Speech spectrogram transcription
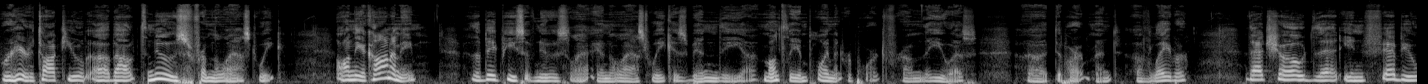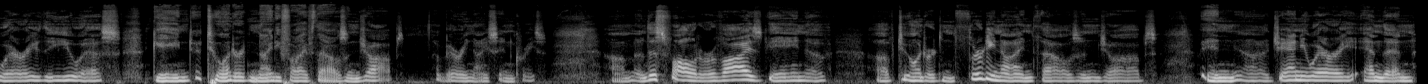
We're here to talk to you about news from the last week. On the economy, the big piece of news in the last week has been the uh, monthly employment report from the U.S. Uh, Department of Labor. That showed that in February, the U.S. gained 295,000 jobs, a very nice increase. Um, and this followed a revised gain of of 239,000 jobs in uh, January and then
